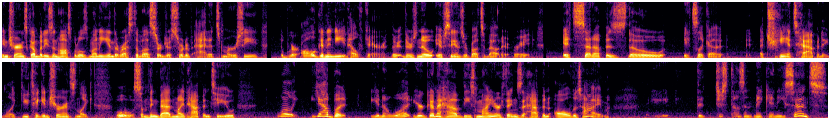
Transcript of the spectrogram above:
insurance companies and hospitals money, and the rest of us are just sort of at its mercy. We're all going to need healthcare. There, there's no ifs, ands, or buts about it, right? It's set up as though it's like a a chance happening. Like you take insurance and like, oh, something bad might happen to you. Well, yeah, but you know what? You're going to have these minor things that happen all the time. That just doesn't make any sense.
